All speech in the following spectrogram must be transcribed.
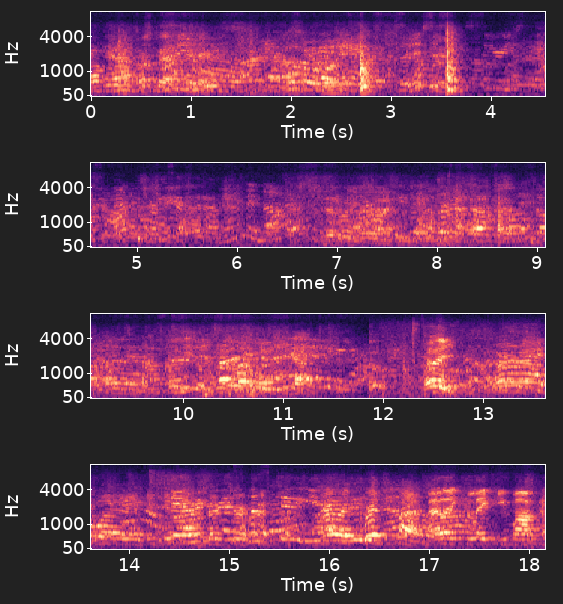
All kinds of stuff in there. This is some serious piece of furniture here. You did not. Hey, Merry Christmas to you. Malay Kaliki Maka.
